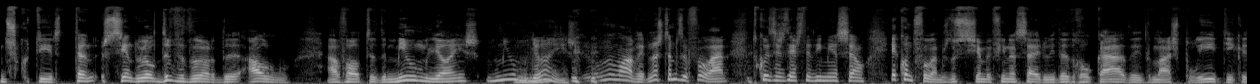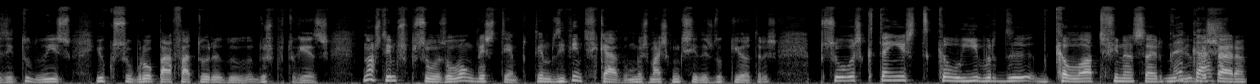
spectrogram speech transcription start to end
discutir, sendo ele devedor de algo à volta de mil milhões. Mil uhum. milhões? Vamos lá ver, nós estamos a falar de coisas desta dimensão. É quando falamos do sistema financeiro e da derrocada e de más políticas e tudo isso e o que sobrou para a fatura do, dos portugueses. Nós temos pessoas ao longo deste tempo tempo, temos identificado, umas mais conhecidas do que outras, pessoas que têm este calibre de, de calote financeiro que na deixaram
